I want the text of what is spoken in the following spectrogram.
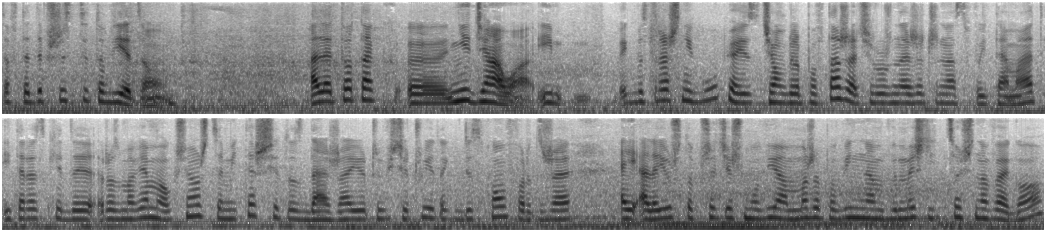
to wtedy wszyscy to wiedzą ale to tak y, nie działa i jakby strasznie głupio jest ciągle powtarzać różne rzeczy na swój temat i teraz, kiedy rozmawiamy o książce, mi też się to zdarza i oczywiście czuję taki dyskomfort, że ej, ale już to przecież mówiłam, może powinnam wymyślić coś nowego,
